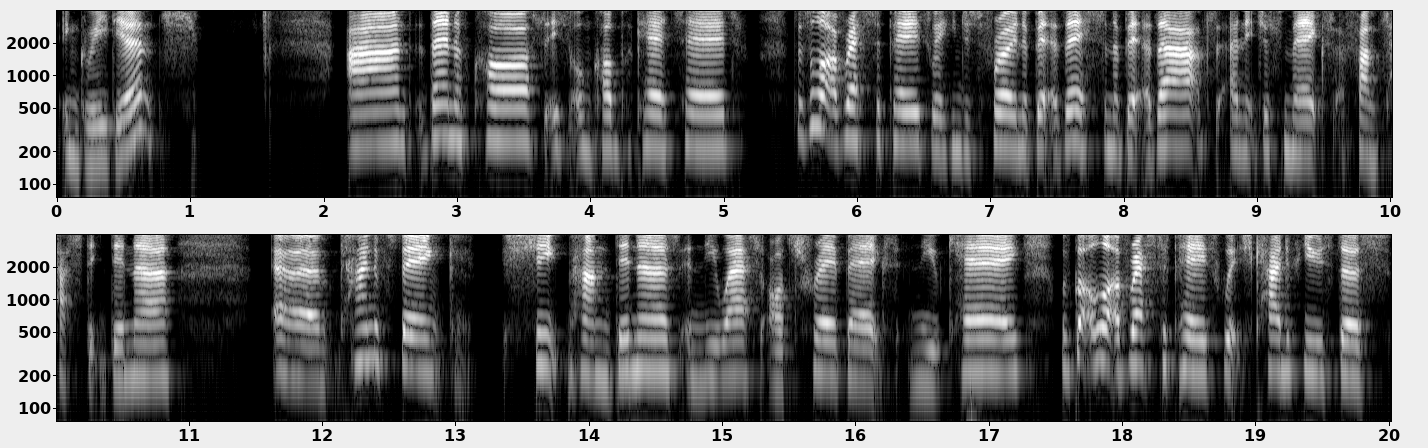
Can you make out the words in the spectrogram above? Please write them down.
ingredients. And then, of course, it's uncomplicated. There's a lot of recipes where you can just throw in a bit of this and a bit of that, and it just makes a fantastic dinner. Um, kind of think sheet pan dinners in the US or tray bakes in the UK. We've got a lot of recipes which kind of use those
